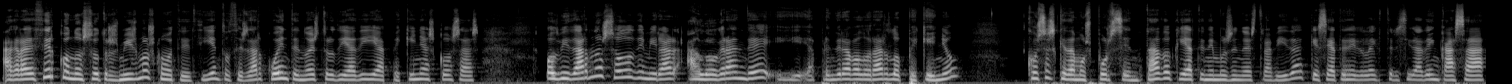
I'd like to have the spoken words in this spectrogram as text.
Agradecer con nosotros mismos, como te decía, entonces dar cuenta en nuestro día a día pequeñas cosas, olvidarnos solo de mirar a lo grande y aprender a valorar lo pequeño, cosas que damos por sentado que ya tenemos en nuestra vida, que sea tener electricidad en casa,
